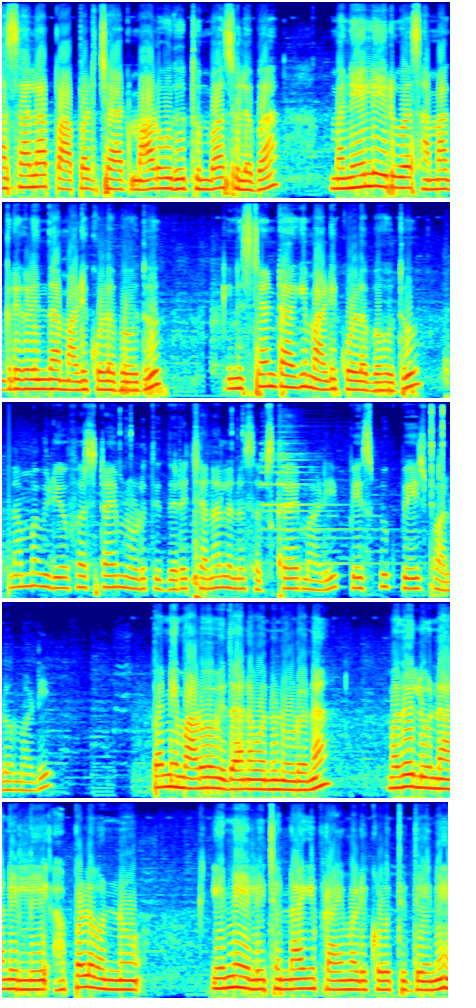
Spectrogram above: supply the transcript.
ಮಸಾಲ ಪಾಪಡ್ ಚಾಟ್ ಮಾಡುವುದು ತುಂಬ ಸುಲಭ. ಮನೆಯಲ್ಲಿ ಇರುವ ಸಾಮಗ್ರಿಗಳಿಂದ ಮಾಡಿಕೊಳ್ಳಬಹುದು. ಇನ್ಸ್ಟಂಟಾಗಿ ಮಾಡಿಕೊಳ್ಳಬಹುದು. ನಮ್ಮ ವಿಡಿಯೋ ಫಸ್ಟ್ ಟೈಮ್ ನೋಡುತ್ತಿದ್ದರೆ ಚಾನಲನ್ನು ಸಬ್ಸ್ಕ್ರೈಬ್ ಮಾಡಿ ಫೇಸ್ಬುಕ್ ಪೇಜ್ ಫಾಲೋ ಮಾಡಿ. ಬನ್ನಿ ಮಾಡುವ ವಿಧಾನವನ್ನು ನೋಡೋಣ. ಮೊದಲು ನಾನಿಲ್ಲಿ ಹಪ್ಪಳವನ್ನು ಎಣ್ಣೆಯಲ್ಲಿ ಚೆನ್ನಾಗಿ ಫ್ರೈ ಮಾಡಿಕೊಳ್ಳುತ್ತಿದ್ದೇನೆ.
